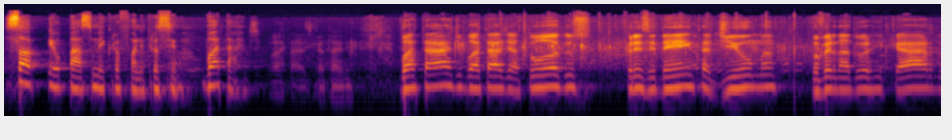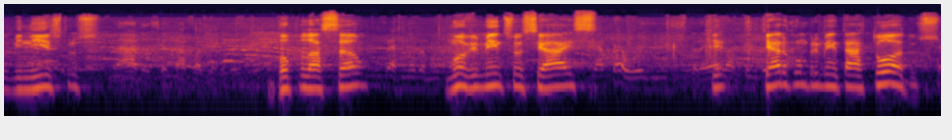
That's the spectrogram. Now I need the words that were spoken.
Só eu passo o microfone para o senhor. Boa tarde. Boa tarde, Catarina. Boa tarde, boa tarde a todos. Presidenta Dilma, governador Ricardo, ministros, população, movimentos sociais. Quero cumprimentar todos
